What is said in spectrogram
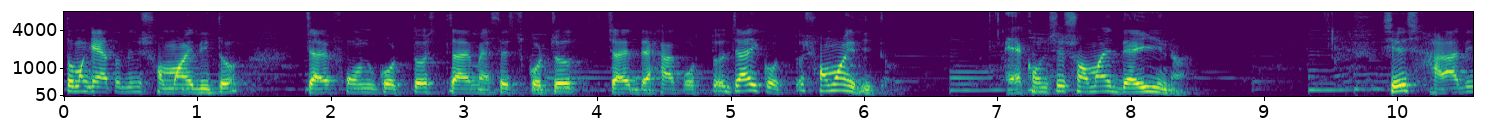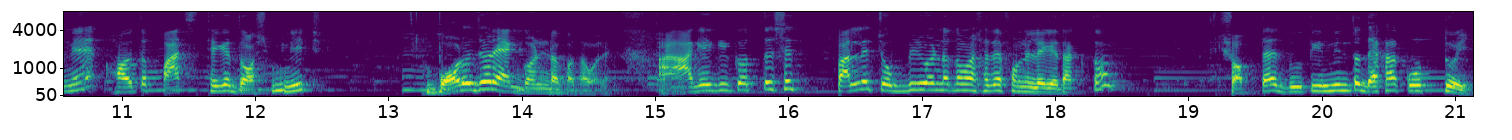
তোমাকে এতদিন সময় দিত চাই ফোন করতো চাই মেসেজ করতো চাই দেখা করতো, যাই করতো, সময় দিত। এখন সে সময় দেয়ই না। সে সারাদিনে হয়তো পাঁচ থেকে দশ মিনিট বড় জোর এক ঘণ্টা কথা বলে। আর আগে কি করতো, সে পারলে চব্বিশ ঘণ্টা তোমার সাথে ফোনে লেগে থাকতো। সপ্তাহে দু তিন দিন তো দেখা করতোই।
